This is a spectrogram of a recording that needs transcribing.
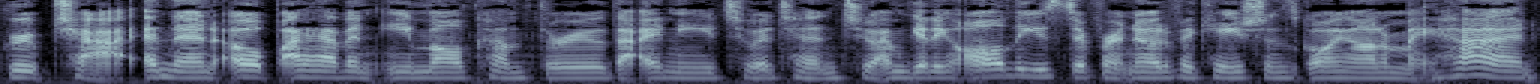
group chat. And then, oh, I have an email come through that I need to attend to. I'm getting all these different notifications going on in my head.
